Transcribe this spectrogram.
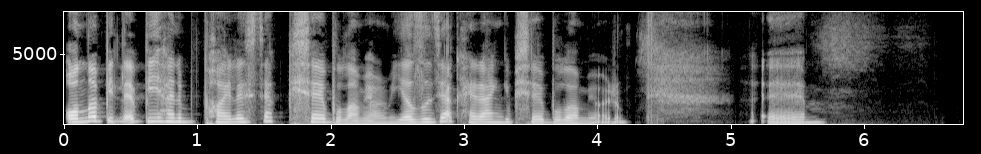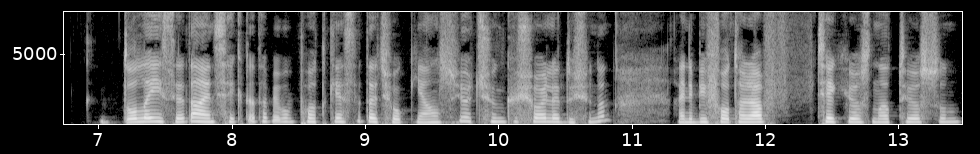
ona bile bir hani paylaşacak bir şey bulamıyorum. Yazacak herhangi bir şey bulamıyorum. Ee, dolayısıyla da aynı şekilde tabii bu podcast'te de çok yansıyor. Çünkü şöyle düşünün. Hani bir fotoğraf çekiyorsun, atıyorsun.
